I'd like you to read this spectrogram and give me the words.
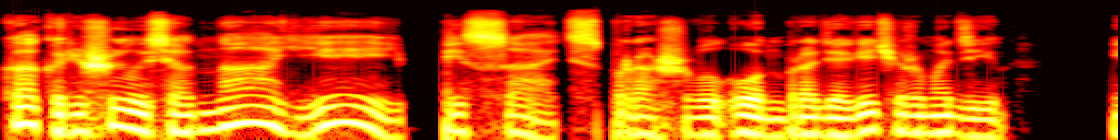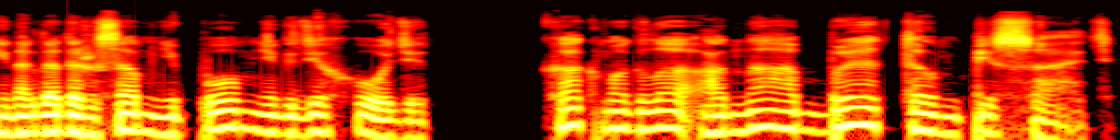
«Как решилась она ей писать?» — спрашивал он, бродя вечером один, иногда даже сам не помня, где ходит. Как могла она об этом писать?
